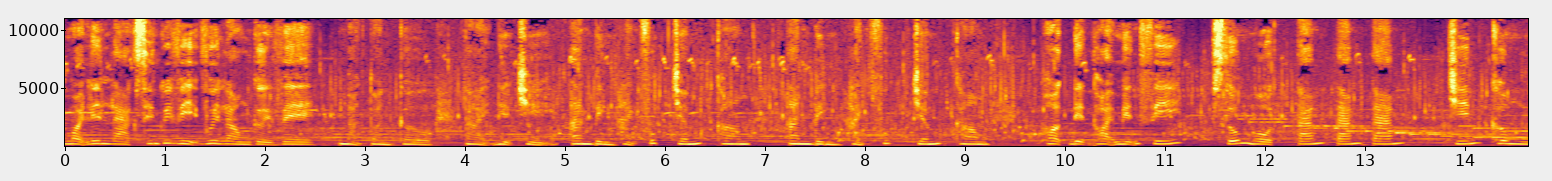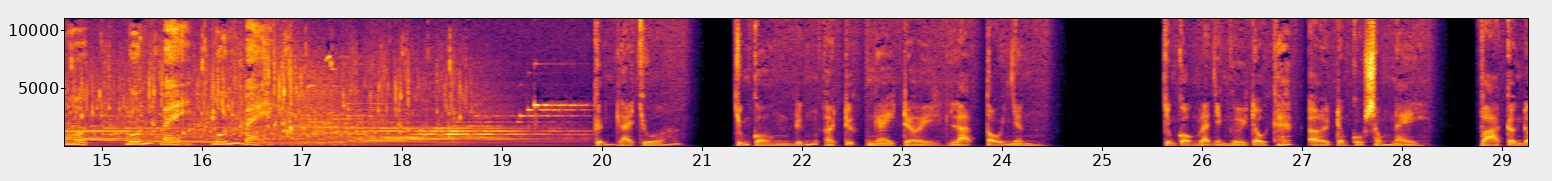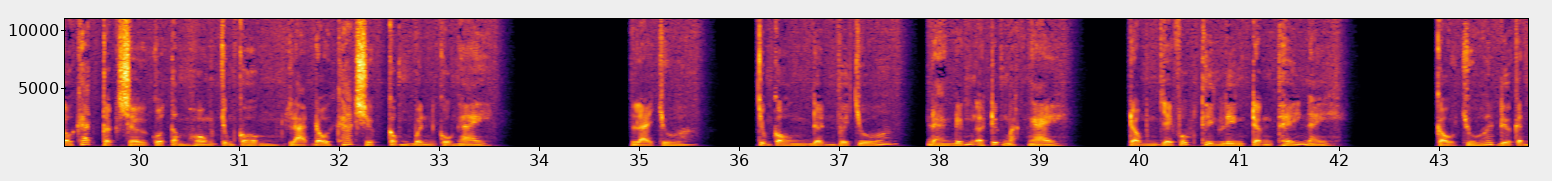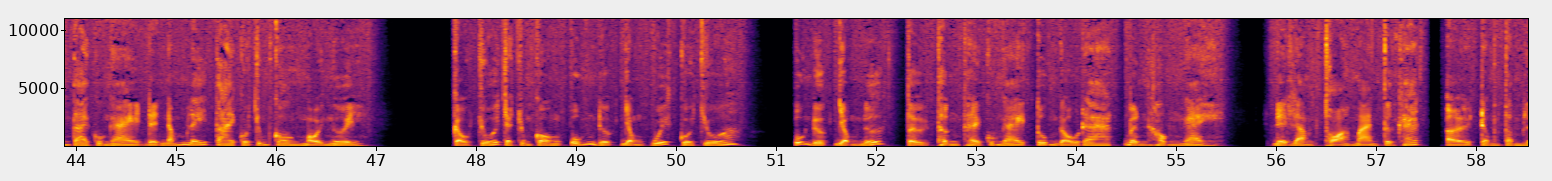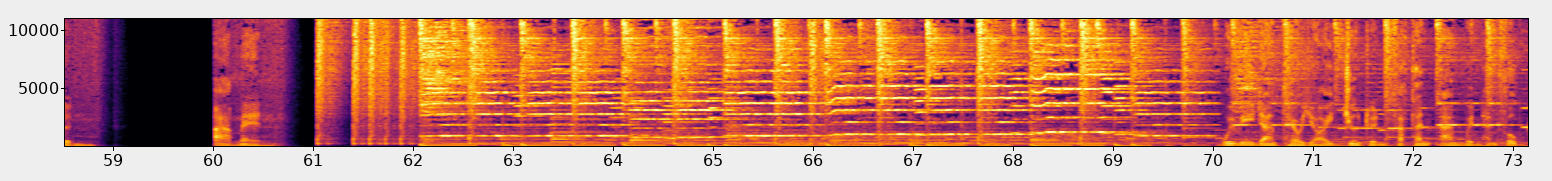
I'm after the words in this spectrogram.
mọi liên lạc xin quý vị vui lòng gửi về mạng toàn cầu tại địa chỉ anbinhhạnhphúc.com anbinhhạnhphúc.com hoặc điện thoại miễn phí số 1 888 901 4747. Kính lại Chúa, chúng con đứng ở trước ngay trời là tội nhân. Chúng con là những người đối khác ở trong cuộc sống này và cơn đối khác thực sự của tâm hồn chúng con là đối khác sự công bình của Ngài. lạy Chúa, chúng con đến với Chúa đang đứng ở trước mặt Ngài trong giây phút thiêng liêng trần thế này. Cầu Chúa đưa cánh tay của Ngài để nắm lấy tay của chúng con mỗi người. Cầu Chúa cho chúng con uống được dòng huyết của Chúa, uống được dòng nước từ thân thể của Ngài tuôn đổ ra bên hông Ngài để làm thỏa mãn cơn khát ở trong tâm linh. Amen. Quý vị đang theo dõi chương trình phát thanh An Bình Hạnh Phúc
